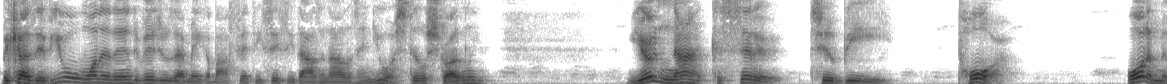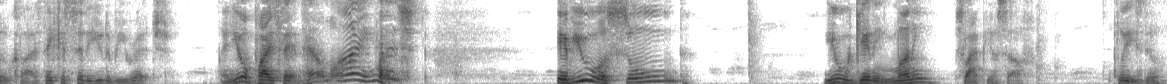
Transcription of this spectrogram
Because if you are one of the individuals that make about fifty, sixty thousand dollars and you are still struggling, you're not considered to be poor or the middle class. They consider you to be rich. And you're probably saying, hell no, I ain't rich. If you assumed you were getting money, slap yourself. Please do.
